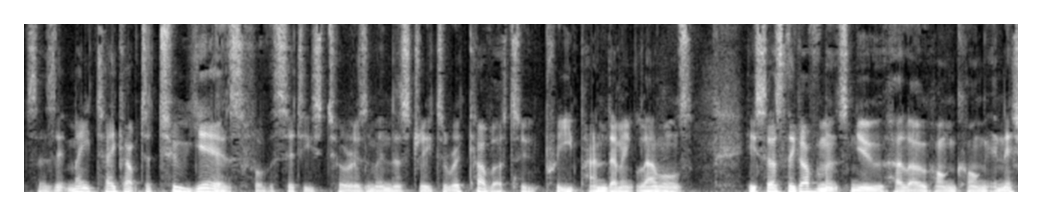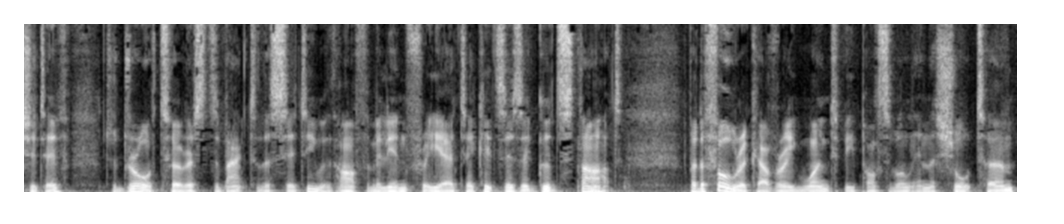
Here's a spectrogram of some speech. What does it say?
says it may take up to two years for the city's tourism industry to recover to pre pandemic levels. He says the government's new Hello Hong Kong initiative to draw tourists back to the city with half a million free air tickets is a good start. But a full recovery won't be possible in the short term,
